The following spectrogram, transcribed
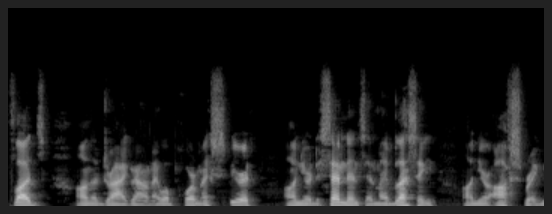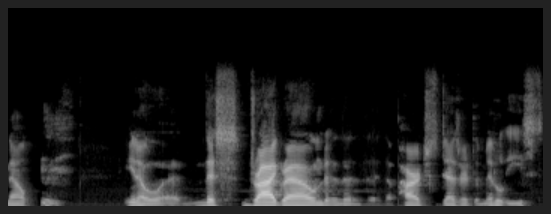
floods on the dry ground. I will pour my spirit on your descendants and my blessing on your offspring. Now, you know, uh, this dry ground, the, the, the, parched desert, the Middle East,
